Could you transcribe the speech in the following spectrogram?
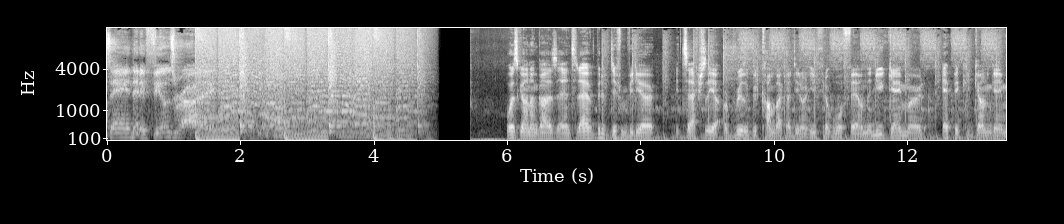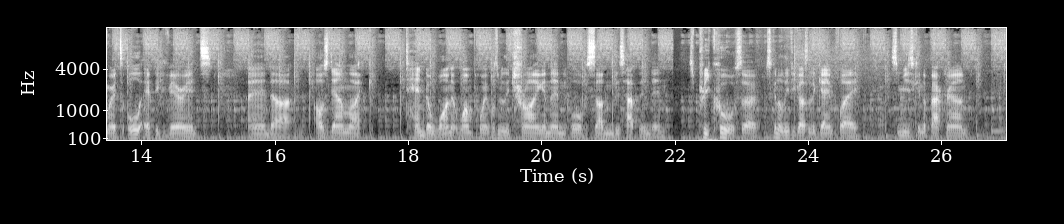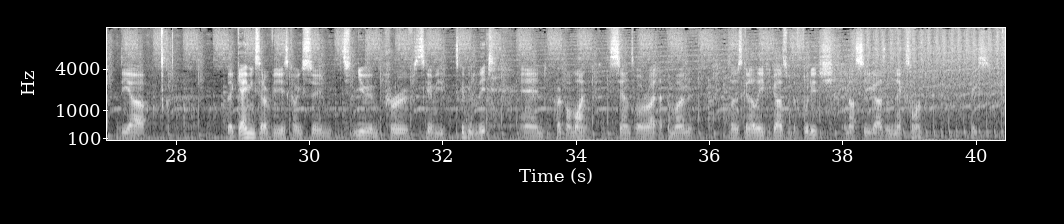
say that it feels right. What is going on guys and today I have a bit of a different video. It's actually a, a, really good comeback I did on Infinite Warfare on the new game mode Epic Gun Game where it's all epic variants and uh, I was down like 10 to 1 at one point, wasn't really trying and then all of a sudden this happened and it's pretty cool so I'm just gonna leave you guys with the gameplay, some music in the background. The uh, the gaming setup video is coming soon. It's new improved. It's gonna be it's gonna be lit, and hope my mic sounds alright at the moment. So I'm just gonna leave you guys with the footage, and I'll see you guys in the next one. Peace.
